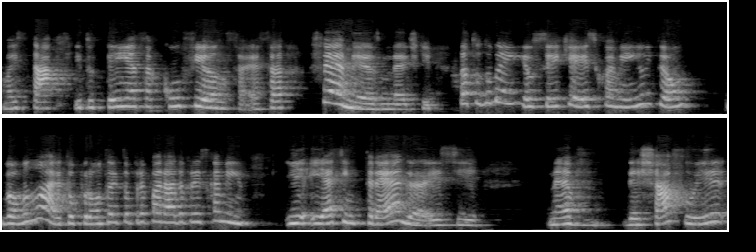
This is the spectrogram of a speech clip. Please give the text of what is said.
mas está. E tu tem essa confiança, essa fé mesmo, né? De que tá tudo bem, eu sei que é esse caminho, então vamos lá, eu tô pronta e tô preparada para esse caminho. E, e, essa entrega, esse, né, deixar fluir,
